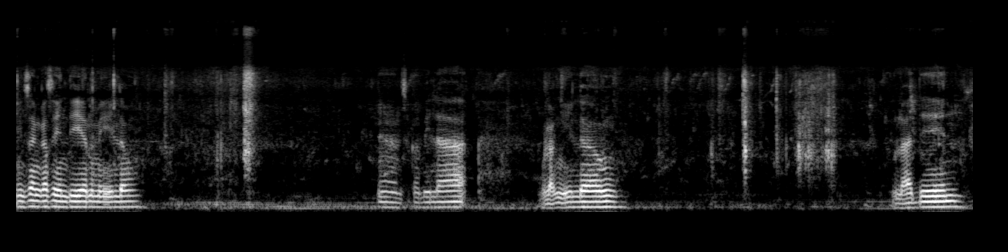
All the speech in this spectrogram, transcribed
Minsan kasi hindi yan umiilaw. Yan, sa kabila. Walang ilaw. Wala din.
